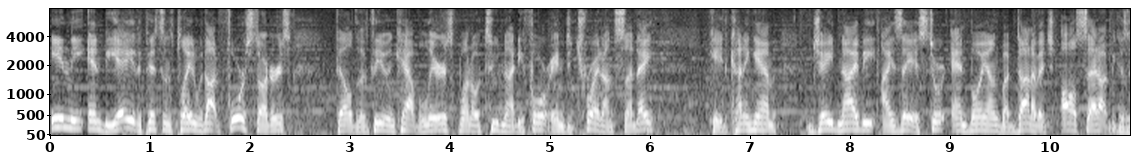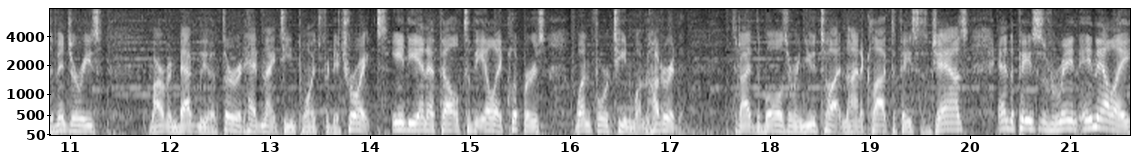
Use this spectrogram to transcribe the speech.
In the NBA, the Pistons played without four starters, fell to the Cleveland Cavaliers 102 94 in Detroit on Sunday. Cade Cunningham, Jaden Ivey, Isaiah Stewart, and Bojan Bogdanovich all sat out because of injuries. Marvin Bagley III had 19 points for Detroit. Indiana fell to the LA Clippers 114 100. Tonight, the Bulls are in Utah at 9 o'clock to face the Jazz, and the Pacers remain in LA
